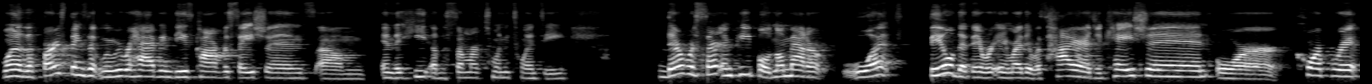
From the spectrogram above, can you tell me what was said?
one of the first things that when we were having these conversations um, in the heat of the summer of 2020, there were certain people, no matter what field that they were in, whether it was higher education or corporate,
